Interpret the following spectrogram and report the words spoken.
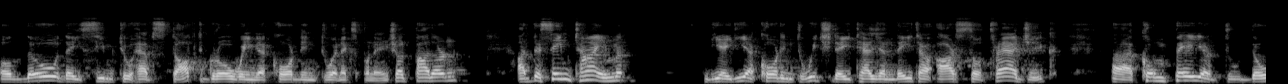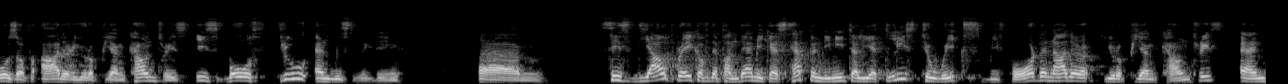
although they seem to have stopped growing according to an exponential pattern. At the same time, the idea according to which the Italian data are so tragic uh, compared to those of other European countries is both true and misleading. Um, since the outbreak of the pandemic has happened in Italy at least two weeks before than other European countries, and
